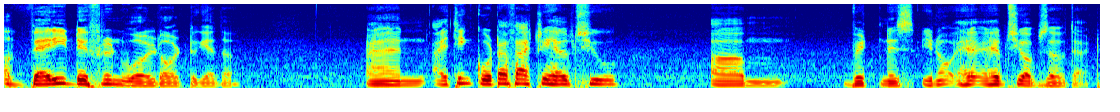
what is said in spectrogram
a very different world all together and I think Kota factory helps you witness you know helps you observe that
